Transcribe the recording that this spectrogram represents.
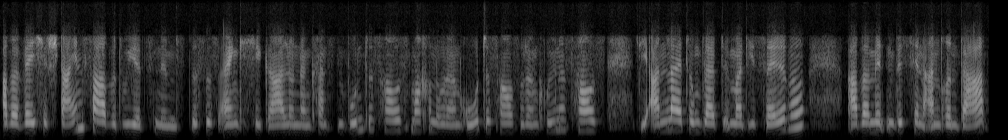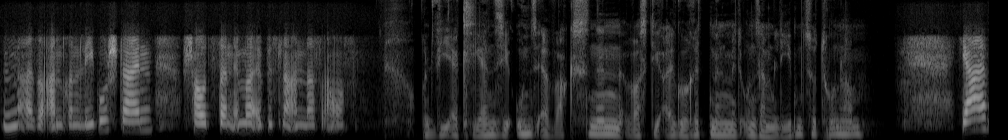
Aber welche Steinfarbe du jetzt nimmst, das ist eigentlich egal. Und dann kannst du ein buntes Haus machen oder ein rotes Haus oder ein grünes Haus. Die Anleitung bleibt immer dieselbe, aber mit ein bisschen anderen Daten, also anderen Lego-Steinen, schaut es dann immer ein bisschen anders aus. Und wie erklären Sie uns Erwachsenen, was die Algorithmen mit unserem Leben zu tun haben? Ja,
